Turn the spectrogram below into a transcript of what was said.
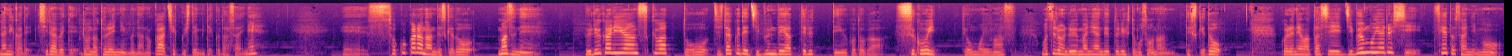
何かで調べてどんなトレーニングなのかチェックしてみてくださいね。えー、そこからなんですけどまずねブルガリアンスクワットを自宅で自分でやってるっていうことがすごいって思います。もちろんルーマニアンデッドリフトもそうなんですけどこれね私自分もやるし生徒さんにも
